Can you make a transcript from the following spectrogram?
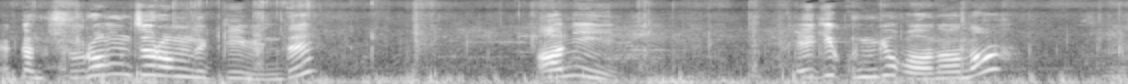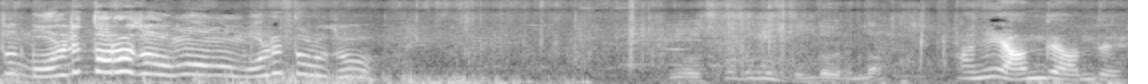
약간 주렁주렁 느낌인데? 아니, 애기 공격 안 하나? 좀 멀리 떨어져. 어머, 어머, 멀리 떨어져. 이거 서두면 된다 그랬나? 아니, 안 돼, 안 돼.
